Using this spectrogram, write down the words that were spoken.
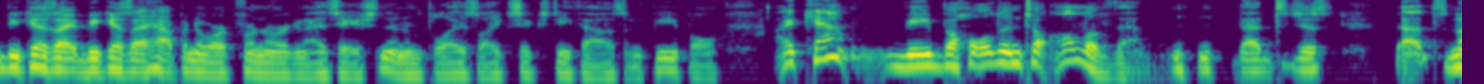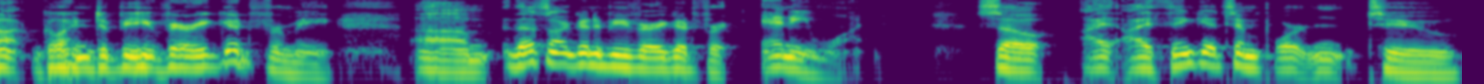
because I because I happen to work for an organization that employs like sixty thousand people, I can't be beholden to all of them. that's just that's not going to be very good for me. Um, that's not going to be very good for anyone. So I, I think it's important to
